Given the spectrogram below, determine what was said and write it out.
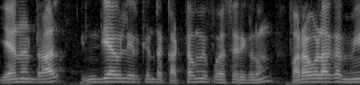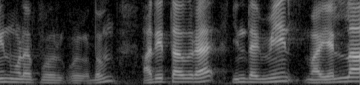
ஏனென்றால் இந்தியாவில் இருக்கின்ற கட்டமைப்பு வசதிகளும் பரவலாக மீன் வளர்ப்பதும் அதை தவிர இந்த மீன் ம- எல்லா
